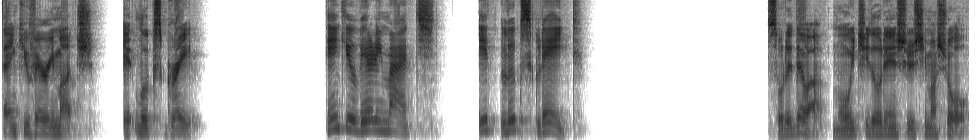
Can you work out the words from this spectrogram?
Thank you very much. It looks great. Thank you very much. It looks great. それではもう一度練習しましょ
